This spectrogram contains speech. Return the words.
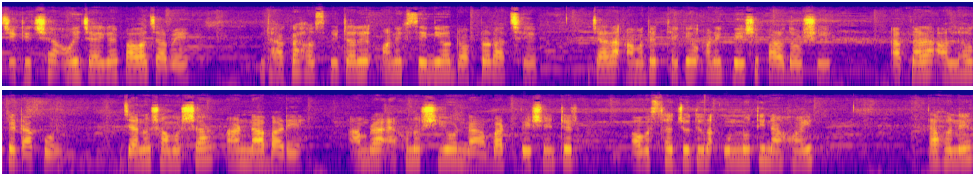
চিকিৎসা ওই জায়গায় পাওয়া যাবে। ঢাকা হসপিটালে অনেক সিনিয়র ডক্টর আছে, যারা আমাদের থেকেও অনেক বেশি পারদর্শী। আপনারা আল্লাহকে ডাকুন, যেন সমস্যা আর না বাড়ে। আমরা এখনও শিওর না বাট পেশেন্টের অবস্থার যদি উন্নতি না হয়, তাহলে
